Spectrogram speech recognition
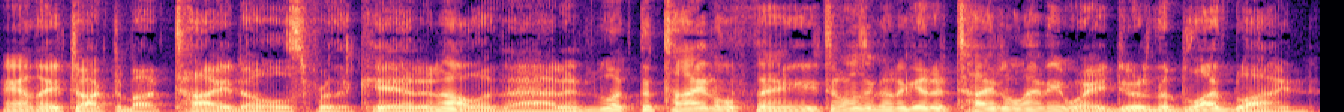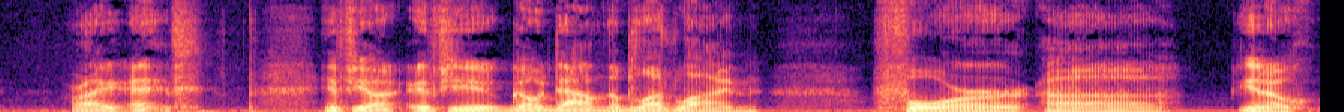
And they talked about titles for the kid and all of that. And look, the title thing, he wasn't going to get a title anyway due to the bloodline, right? If you if you go down the bloodline for uh, you know,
